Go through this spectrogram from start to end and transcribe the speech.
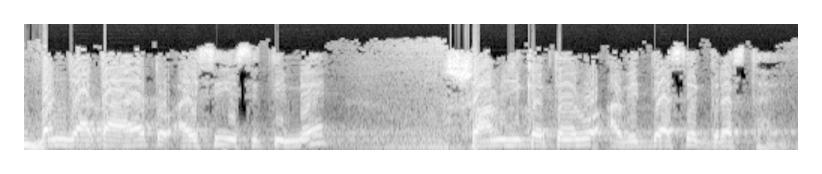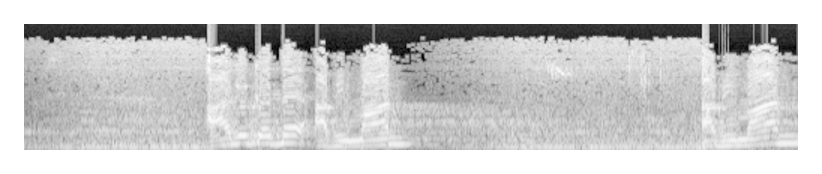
बन जाता है तो ऐसी स्थिति में स्वामी जी कहते हैं वो अविद्या से ग्रस्त है। आगे कहते हैं अभिमान। अभिमान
